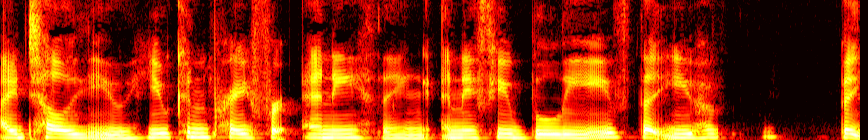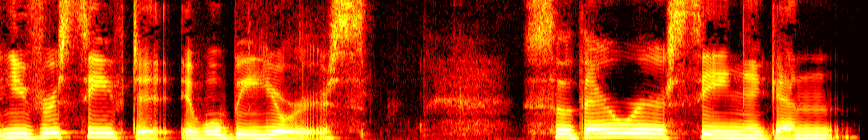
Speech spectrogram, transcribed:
I tell you, you can pray for anything, and if you believe that you have that you've received it, it will be yours. So there we're seeing again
